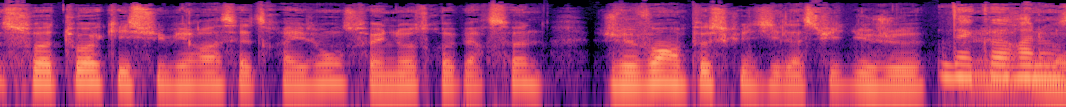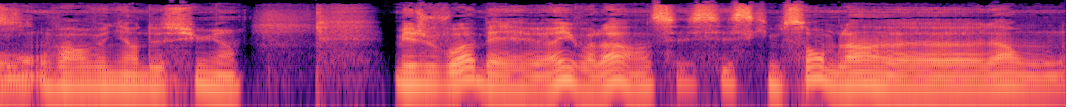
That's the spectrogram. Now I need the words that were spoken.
soit toi qui subiras cette trahison, soit une autre personne. Je vais voir un peu ce que dit la suite du jeu. D'accord, Euh, allons-y. On, va revenir dessus. hein. Mais je vois, ben oui, voilà, hein, c'est c'est ce qui me semble. hein. Euh, là, on,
